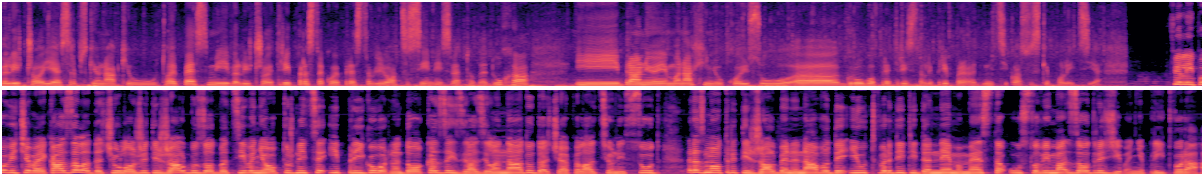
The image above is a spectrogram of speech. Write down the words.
Veličao je srpske junake u toj pesmi, veličao je tri prsta koje predstavljaju oca, sina i svetoga duha i branio je monahinju koju su grubo pretristali pripadnici kosovske policije. Filipovićeva je kazala da će uložiti žalbu za odbacivanje optužnice i prigovor na dokaze, izrazila nadu da će apelacioni sud razmotriti žalbene navode i utvrditi da nema mesta uslovima za određivanje pritvora.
